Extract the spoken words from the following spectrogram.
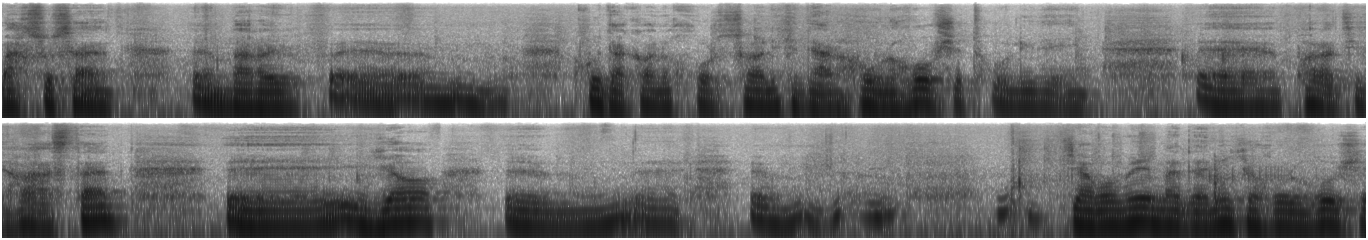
مخصوصا برای کودکان خردسالی که در حول حوش تولید این پارازیت ها هستند یا جوامع مدنی که حول حوش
